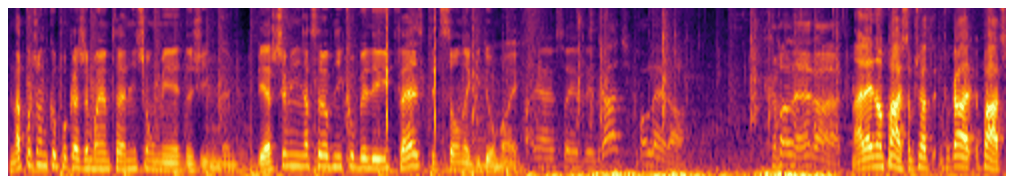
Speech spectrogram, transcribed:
Na początku pokażę moją tajemniczą umiejętność innym. Pierwszymi na celowniku byli Fel, Tyconek i Dumaj. A miałem sobie wybrać? Cholera. Cholera! Ale no patrz, na przykład, poka- patrz,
